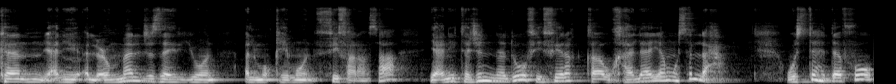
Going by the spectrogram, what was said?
كان يعني العمال الجزائريون المقيمون في فرنسا يعني تجندوا في فرق أو خلايا مسلحة واستهدفوا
